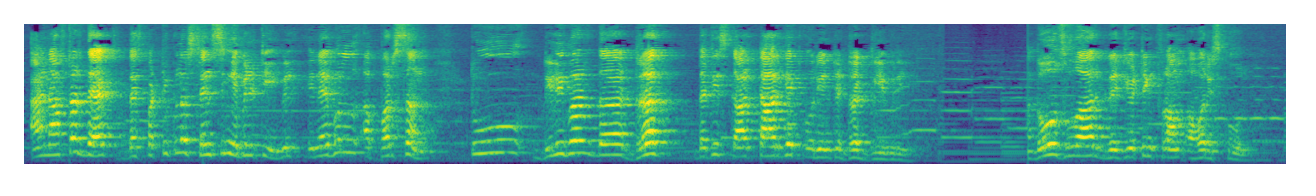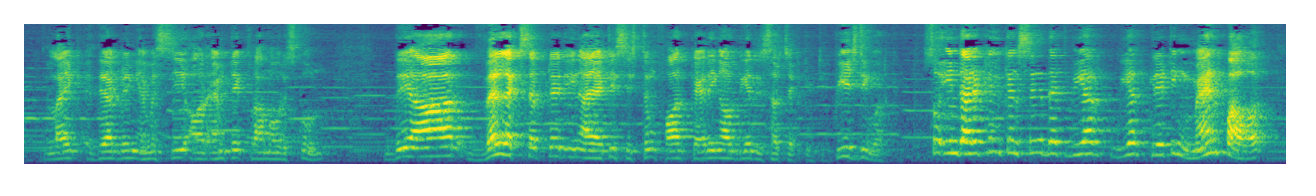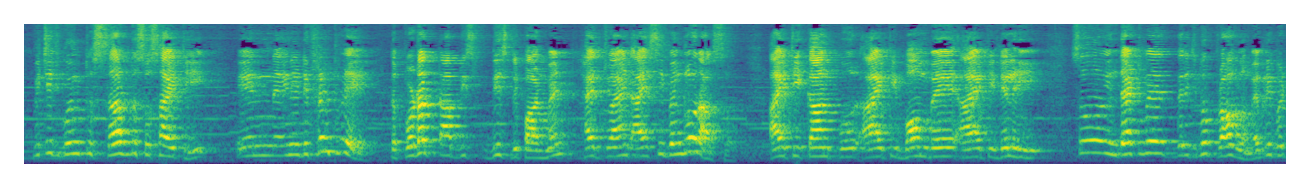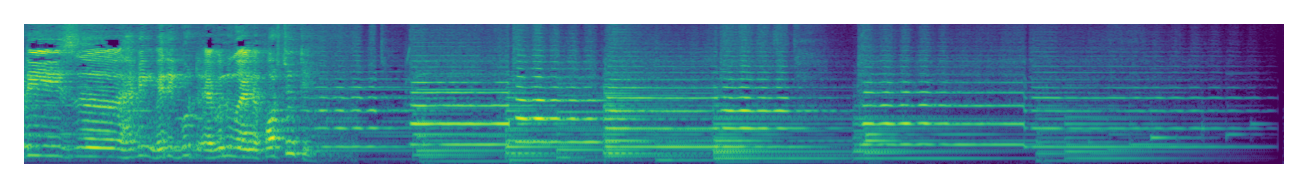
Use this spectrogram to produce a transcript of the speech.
and after that this particular sensing ability will enable a person to deliver the drug that is called target oriented drug delivery those who are graduating from our school like they are doing msc or mtech from our school they are well accepted in iit system for carrying out their research activity phd work so indirectly you can say that we are we are creating manpower which is going to serve the society in, in a different way. The product of this, this department has joined IISc Bangalore also. IIT Kanpur, IIT Bombay, IIT Delhi. So in that way there is no problem. Everybody is uh, having very good avenue and opportunity.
